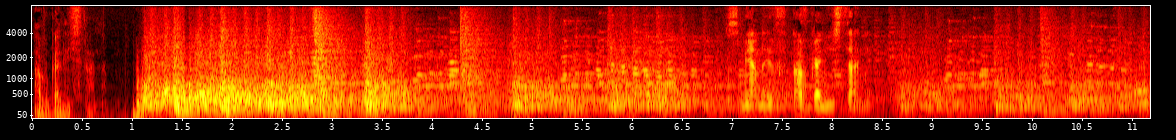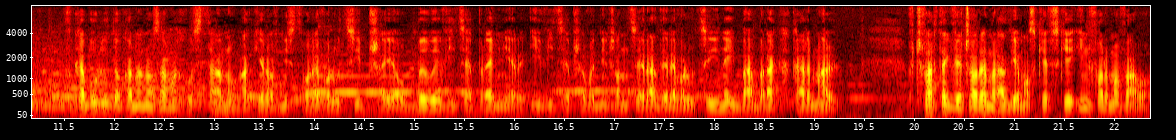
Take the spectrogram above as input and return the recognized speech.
Afganistanem. Zmiany w Afganistanie. W Kabulu dokonano zamachu stanu, a kierownictwo rewolucji przejął były wicepremier i wiceprzewodniczący Rady Rewolucyjnej Babrak Karmal. W czwartek wieczorem Radio Moskiewskie informowało.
